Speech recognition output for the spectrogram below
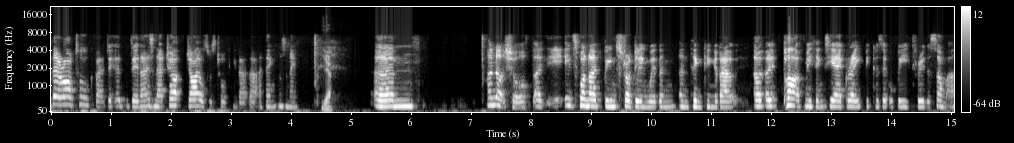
there are talk about it, doing that, isn't there? Gi- Giles was talking about that, I think, wasn't he? Yeah. Um, I'm not sure. It's one I've been struggling with and, and thinking about. Uh, uh, part of me thinks, yeah, great, because it will be through the summer.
